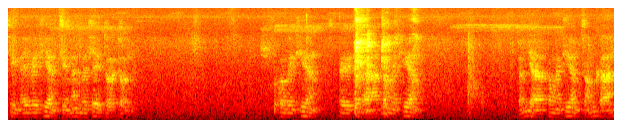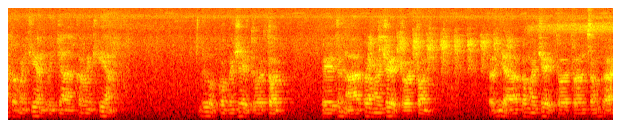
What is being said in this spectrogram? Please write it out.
สิ่งไหนไม่เที่ยงสิ่งนั้นไม่ใช่ตัวตนความเป็นเที่ยงเออที่ตาก็ไม่เที่ยง สัญญาก็ไม่เที่ยงสังขารก็ไม่เที่ยงวิญญาณก็ไม่เที่ยงรูปก็ไม่ใช่ตัวตนเวทนาก็ไม่ใช่ตัวตนสัญญาก็ไม่ใช่ตัวตนสังขาร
